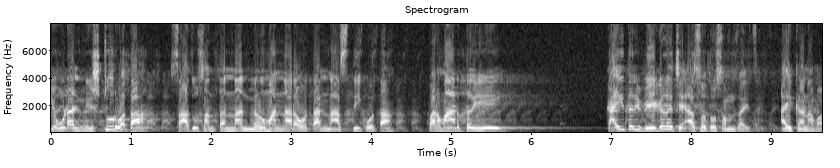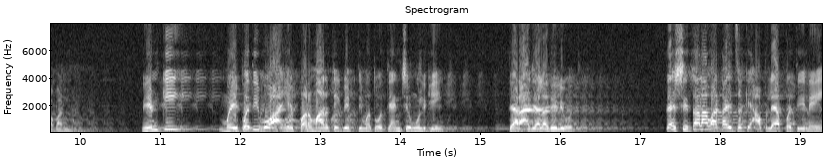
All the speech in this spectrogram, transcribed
एवढा निष्ठूर होता साधू संतांना न मानणारा होता नास्तिक होता. परमार्थ हे काहीतरी वेगळंच आहे असं तो समजायचा. ऐका ना बाबांना. नेमकी मैपती बुवा हे परमार्थिक व्यक्तिमत्व त्यांची मुलगी त्या राजाला दिली होती. त्या शीताला वाटायचं की आपल्या पतीने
